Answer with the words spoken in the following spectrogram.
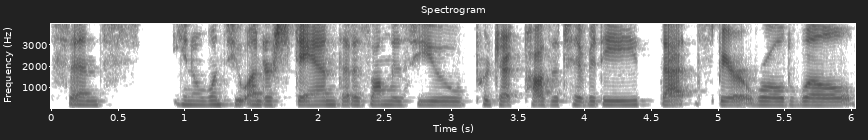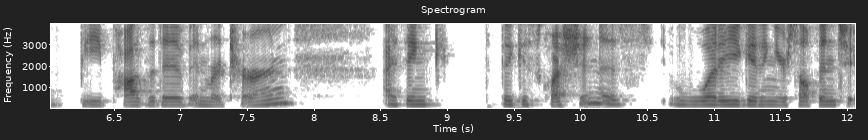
since you know once you understand that as long as you project positivity that spirit world will be positive in return i think the biggest question is what are you getting yourself into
